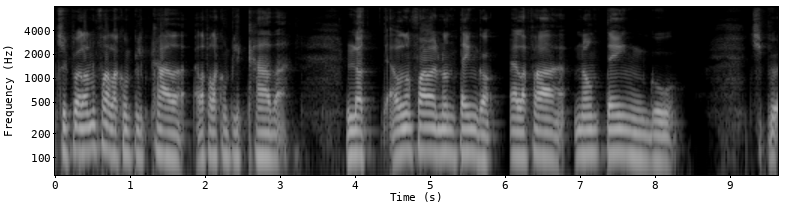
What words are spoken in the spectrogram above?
Tipo, ela não fala complicada, ela fala complicada. Ela não fala não tenho, ela fala não tenho. Tipo,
